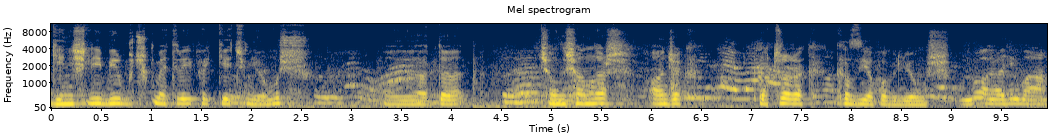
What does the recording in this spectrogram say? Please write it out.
genişliği bir buçuk metreyi pek geçmiyormuş. Ee, hatta çalışanlar ancak oturarak kazı yapabiliyormuş. 落了行吗？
